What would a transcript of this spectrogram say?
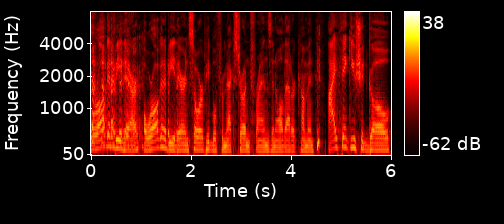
we're all going to be there. Oh, we're all going to be there, and so are people from Extra and friends and all that are coming. I think you should go.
